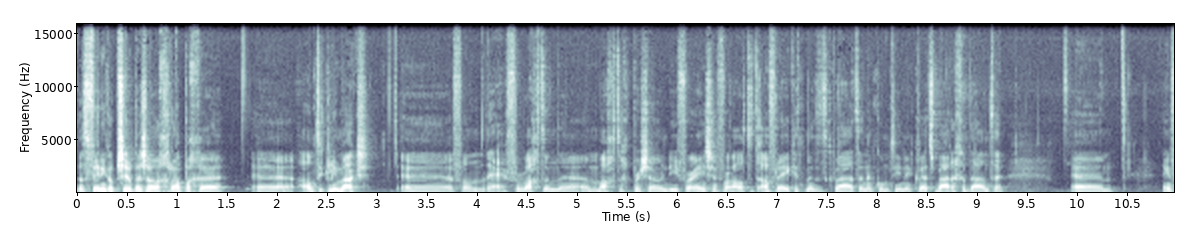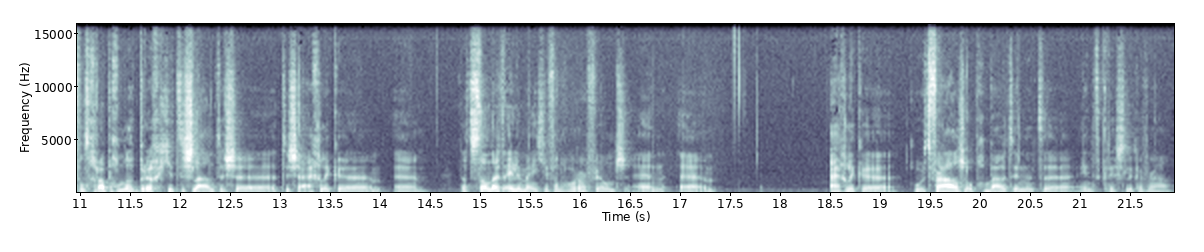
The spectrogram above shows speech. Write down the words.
dat vind ik op zich best wel een grappige eh, anticlimax. Eh, van ja, verwacht een, een machtig persoon die voor eens en voor altijd afrekent met het kwaad en dan komt hij in een kwetsbare gedaante. Ehm, ik vond het grappig om dat bruggetje te slaan tussen, tussen eigenlijk dat standaard elementje van horrorfilms en ehm, eigenlijk eh, hoe het verhaal is opgebouwd in het, eh, in het christelijke verhaal.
